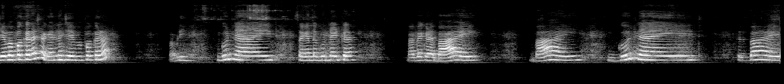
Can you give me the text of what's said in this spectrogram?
जय बाप्पा करा सगळ्यांना जय बाप्पा करा. बाबडी गुड नाईट सगळ्यांना गुड नाईट करा. बाबाकडे करा बाय बाय गुड नाईट तर बाय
